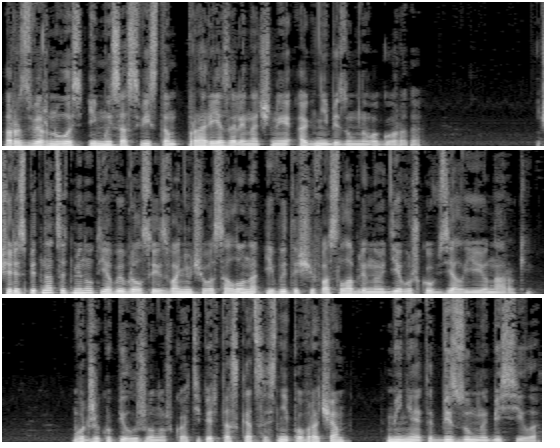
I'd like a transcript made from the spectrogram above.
развернулась, и мы со свистом прорезали ночные огни безумного города. Через 15 минут я выбрался из вонючего салона и, вытащив ослабленную девушку, взял ее на руки. Вот же купил женушку, а теперь таскаться с ней по врачам, меня это безумно бесило.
